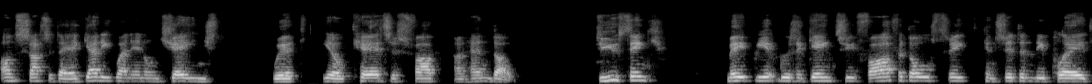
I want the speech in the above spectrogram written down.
on Saturday. Again, he went in unchanged with, you know, Curtis, Fab, and Hendo. Do you think maybe it was a game too far for those three, considering they played,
